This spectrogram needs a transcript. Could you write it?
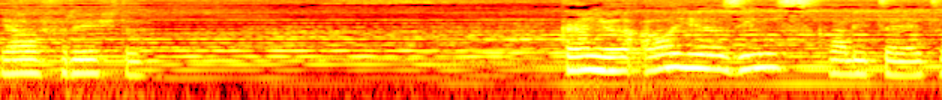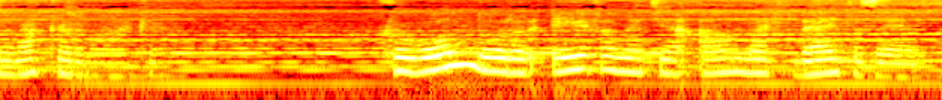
jouw vreugde. Kan je al je zielskwaliteiten wakker maken? Gewoon door er even met je aandacht bij te zijn.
